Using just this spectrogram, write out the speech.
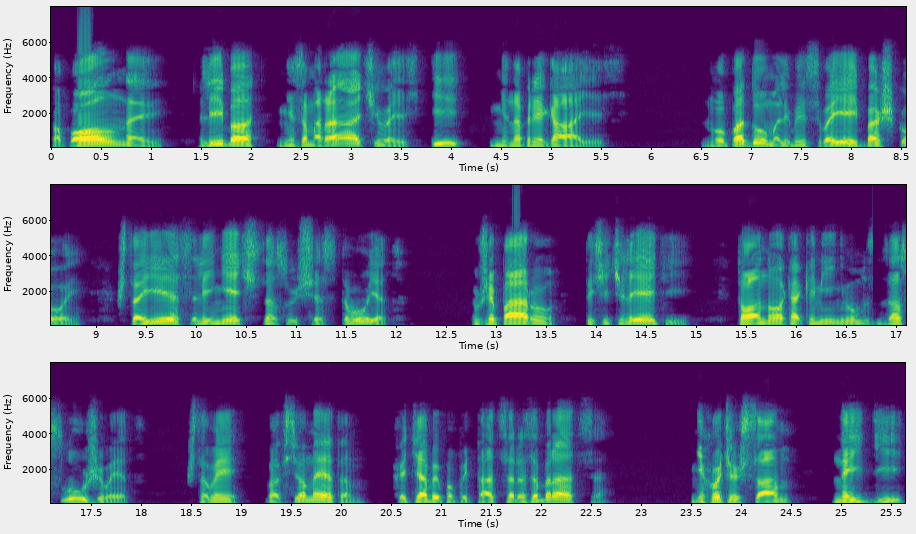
по полной, либо не заморачиваясь и не напрягаясь. Ну, подумали бы своей башкой, что если нечто существует уже пару тысячелетий, то оно как минимум заслуживает, чтобы во всем этом хотя бы попытаться разобраться. Не хочешь сам? Найди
